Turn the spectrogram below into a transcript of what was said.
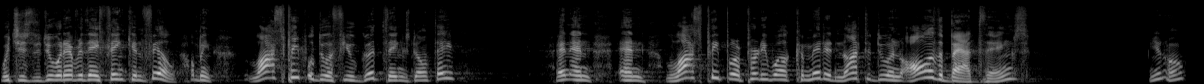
which is to do whatever they think and feel. I mean, lost people do a few good things, don't they? And, and, and lost people are pretty well committed not to doing all of the bad things. You know.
